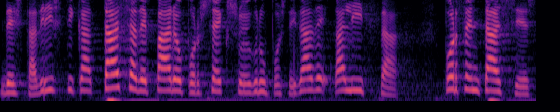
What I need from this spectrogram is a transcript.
de Estadística, taxa de paro por sexo e grupos de idade, Galiza, porcentaxes,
